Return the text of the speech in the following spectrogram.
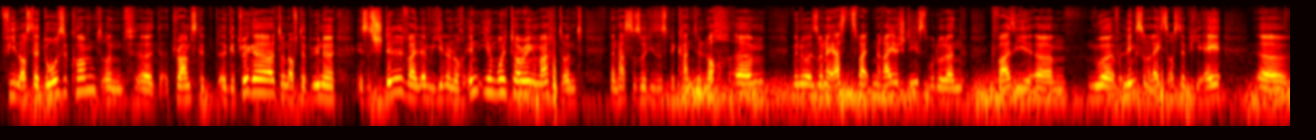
viel aus der Dose kommt und äh, Drums äh, getriggert und auf der Bühne ist es still, weil irgendwie jeder noch in ihr Monitoring macht und dann hast du so dieses bekannte Loch, ähm, wenn du so in der ersten, zweiten Reihe stehst, wo du dann quasi ähm, nur links und rechts aus der PA äh,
